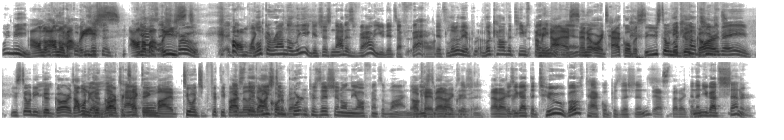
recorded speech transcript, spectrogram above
What do you mean? I don't know- I don't know about Tackle least. I don't know Yes, about it's least. True. Oh look God. around the league; it's just not as valued. It's a fact. Oh, it's literally a. pr- Look how the teams. I mean, not man. as center or tackle, but still, you still need good guards. You still need good guards. I want a good guard left protecting tackle. my two hundred fifty-five It's million the dollar least important position on the offensive line. The Okay, that I agree with. That I Because you got the two both tackle positions. Yes, that I agree. And then you got center.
